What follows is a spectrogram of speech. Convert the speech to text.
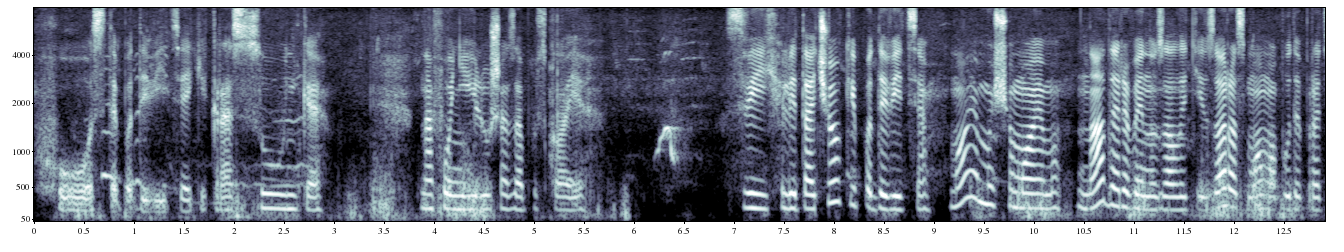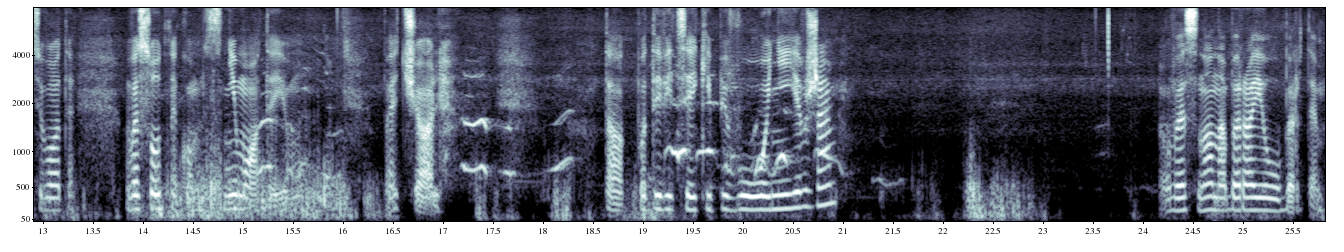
хости, подивіться, які красуньки. На фоні Ілюша запускає свій літачок і подивіться, маємо, що маємо. На деревину залетів. Зараз мама буде працювати висотником, знімати йому печаль. Так, подивіться, які півонії вже. Весна набирає оберти.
